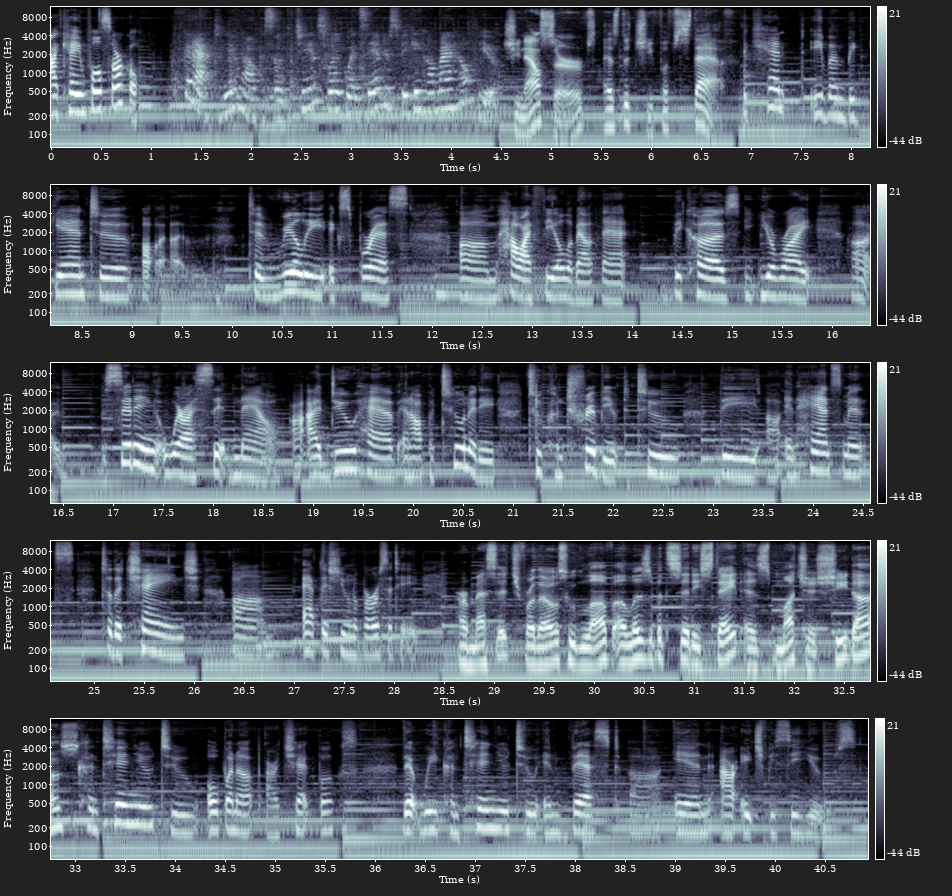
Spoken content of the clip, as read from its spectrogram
I came full circle. Good afternoon, Office of the Chancellor. Gwen Sanders speaking. How may I help you? She now serves as the Chief of Staff. I can't even begin to, uh, to really express um, how I feel about that because you're right. Sitting where I sit now, I, I, do have an opportunity to contribute to the uh, enhancements, to the change um, at this university. Her message for those who love Elizabeth City State as much as she does? Continue to open up our checkbooks, that we continue to invest uh, in our HBCUs,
